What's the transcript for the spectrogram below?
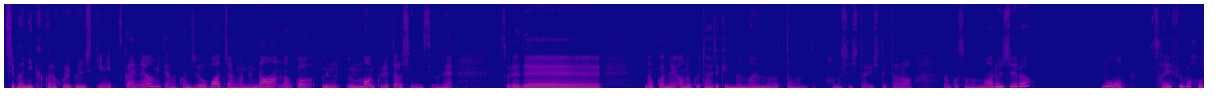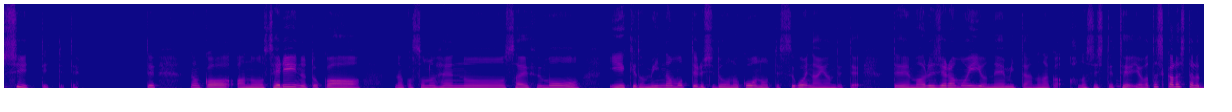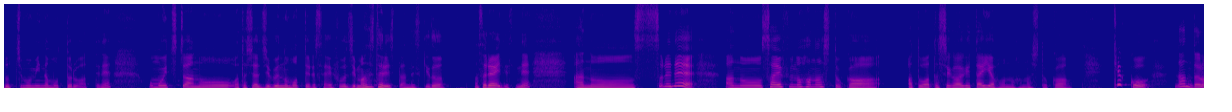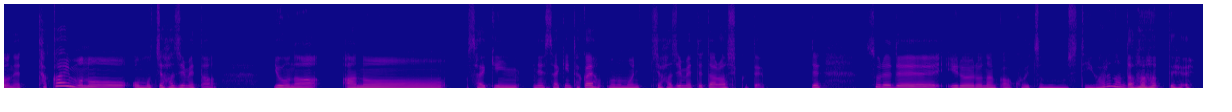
千葉に行くからこれ軍資金に使えなよみたいな感じでおばあちゃんがねななんかうんうんまんくれたらしいんですよね。それでなんかねあの具体的に名前もらったのみたいな話したりしてたらなんかそのマルジェラの財布が欲しいって言ってて。でなんかあのセリーヌとかなんかその辺の財布もいいけどみんな持ってるしどうのこうのってすごい悩んでてでマルジェラもいいよねみたいななんか話してていや私からしたらどっちもみんな持っとるわってね思いつつあの私は自分の持ってる財布を自慢したりしたんですけどまあ、それはいいですね。あの、それで、あの、財布の話とかあと私があげたイヤホンの話とか結構なんだろうね高いものを持ち始めたようなあのー、最近ね最近高いもの持ち始めてたらしくて。でそれでいろいろなんかこいつももうシティガールなんだなって。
